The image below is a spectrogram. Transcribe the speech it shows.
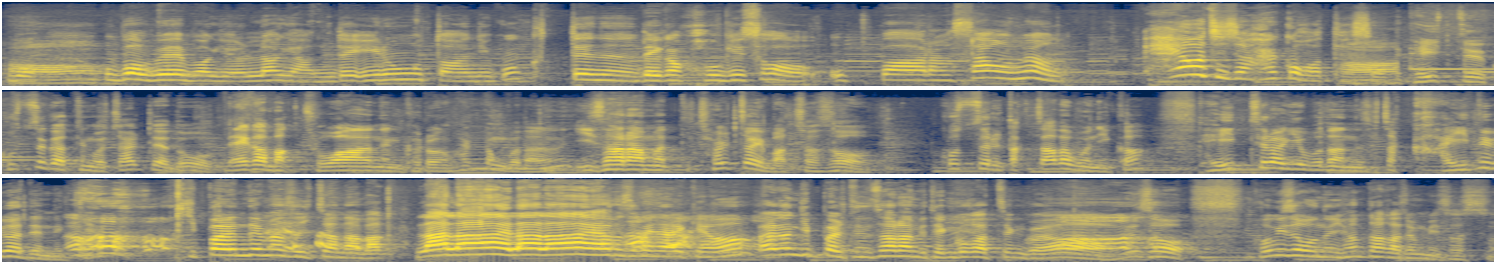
뭐 아. 오빠 왜 막 연락이 안 돼? 이런 것도 아니고 그때는 내가 거기서 오빠랑 싸우면 헤어지자 할 것 같았어. 아, 데이트 코스 같은 거 짤 때도 내가 막 좋아하는 그런 활동보다는 이 사람한테 철저히 맞춰서 코스를 딱 짜다 보니까 데이트라기보다는 살짝 가이드가 된 느낌? 깃발 흔들면서 있잖아 막 라라 라라 하면서 그냥 이렇게 어? 빨간 깃발 든 사람이 된 것 같은 거야 그래서 거기서 오는 현타가 좀 있었어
